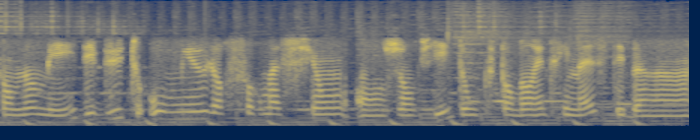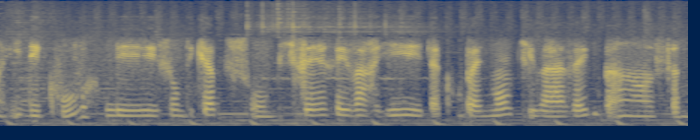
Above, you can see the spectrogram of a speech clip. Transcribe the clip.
sont nommés débutent au mieux leur formation en janvier. Donc pendant un trimestre, eh ben, ils découvrent. Les handicaps sont divers et variés et l'accompagnement qui va avec, ben, ça ne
